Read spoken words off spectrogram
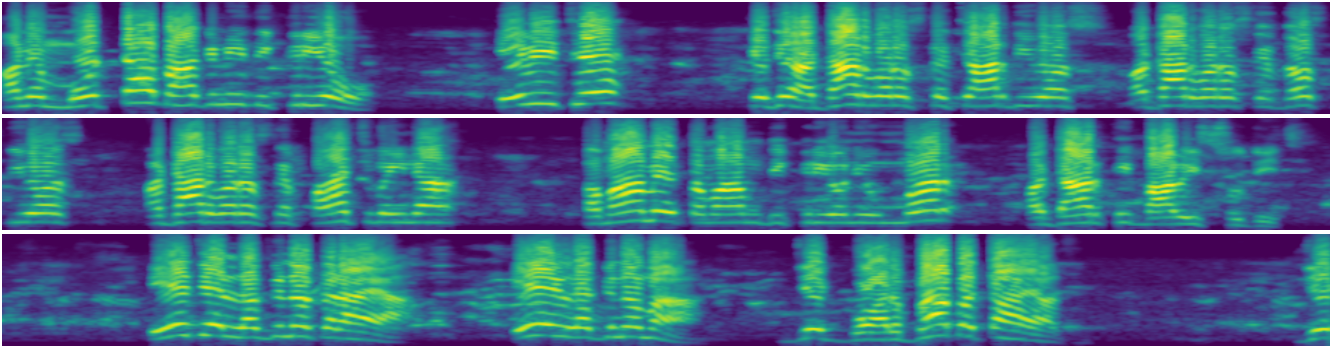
અને મોટા ભાગની દીકરીઓ એવી છે કે જે અઢાર વર્ષને ચાર દિવસ, અઢાર વર્ષને દસ દિવસ, અઢાર વર્ષને પાંચ મહિના તમામે તમામ દીકરીઓની ઉંમર અઢારથી બાવીસ સુધી છે. એ જે લગ્ન કરાયા, એ લગ્નમાં જે ગોરભા બતાયા છે જે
